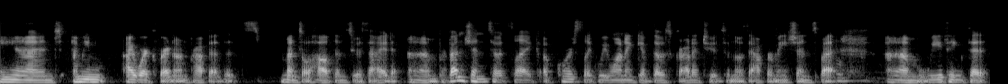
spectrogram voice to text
and I mean, I work for a nonprofit that's mental health and suicide um, prevention. So it's like, of course, like we want to give those gratitudes and those affirmations, but um, we think that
